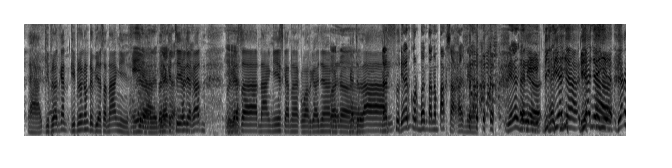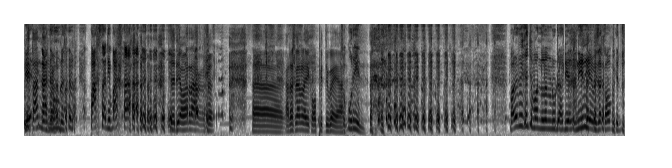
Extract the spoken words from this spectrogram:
ya Gibran kan Gibran kan udah biasa nangis Iya, Ya, dari biasa. kecil dia kan udah Iya. biasa nangis karena keluarganya nggak jelas Dan dia kan korban tanam paksa kan dia. Dia kan gak di, Iya, di- dianya, dianya. iya. Dia kan ditanam, kan? bener. paksa dipaksa. jadi orang Eh, karena sekarang lagi covid juga ya Syukurin. Padahal dia kan cuma nelen ludah dia sendiri ya bisa covid.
